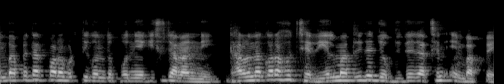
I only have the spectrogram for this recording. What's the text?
এমবাপ্পে তার পরবর্তী গন্তব্য নিয়ে কিছু জানাননি। ধারণা করা হচ্ছে রিয়েল মাদ্রিদে যোগ দিতে যাচ্ছেন এমবাপ্পে।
